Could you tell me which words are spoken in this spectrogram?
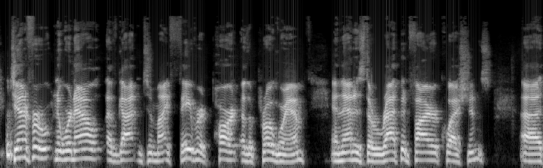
Jennifer, we're now have gotten to my favorite part of the program, and that is the rapid fire questions. Uh,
